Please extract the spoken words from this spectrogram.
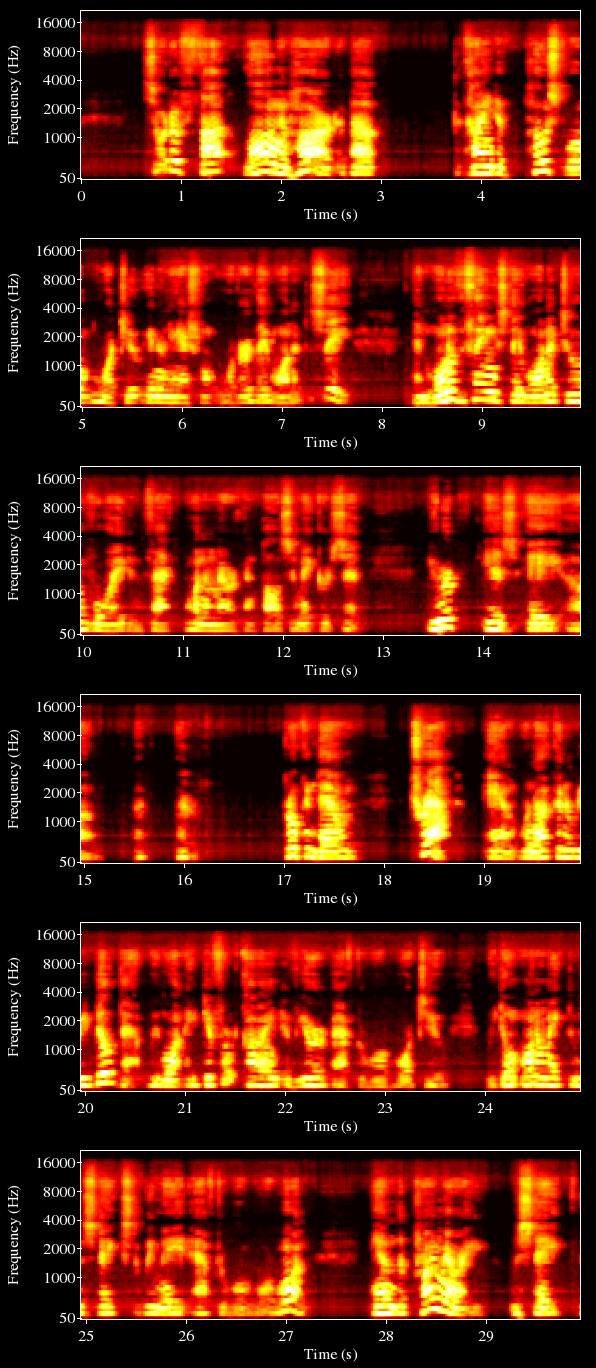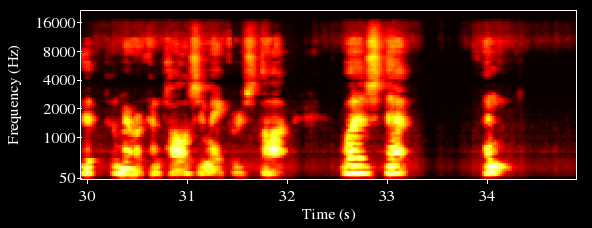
sort of thought long and hard about the kind of post World War II international order they wanted to see. And one of the things they wanted to avoid, in fact, one American policymaker said, Europe is a, uh, a, a broken down trap and we're not going to rebuild that. We want a different kind of Europe after World War II. We don't want to make the mistakes that we made after World War I. And the primary mistake that American policymakers thought was that an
